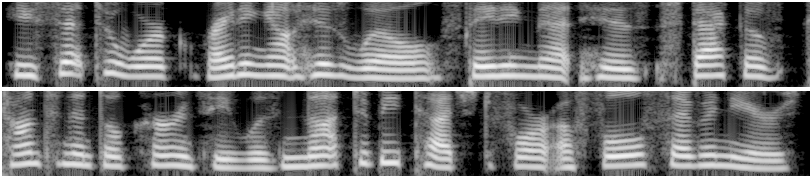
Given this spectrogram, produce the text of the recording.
He set to work writing out his will, stating that his stack of continental currency was not to be touched for a full seven years,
